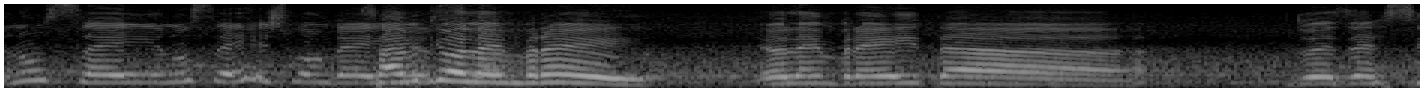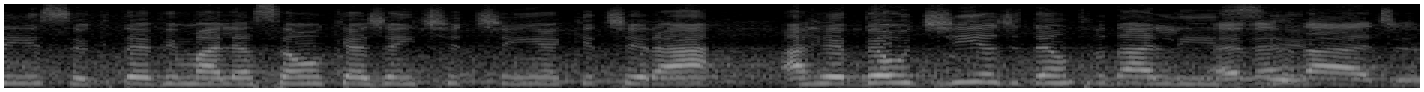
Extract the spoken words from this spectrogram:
Eu não sei, eu não sei responder Sabe o que eu lembrei? Eu lembrei da, do exercício que teve Malhação que a gente tinha que tirar a rebeldia de dentro da Alice. É verdade.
